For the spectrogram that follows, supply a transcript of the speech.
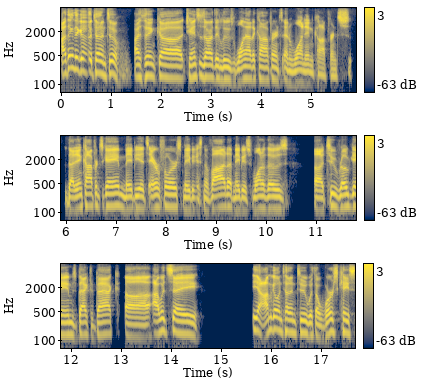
I think they go ten and two. I think uh, chances are they lose one out of conference and one in conference. That in conference game, maybe it's Air Force, maybe it's Nevada, maybe it's one of those uh, two road games back to back. Uh, I would say yeah, I'm going 10 and 2 with a worst case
